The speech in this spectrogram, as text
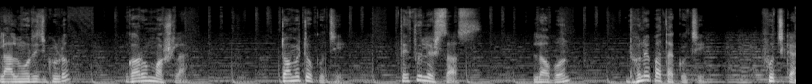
লালমরিচ গুঁড়ো, গরম মশলা, টমেটো কুচি, তেঁতুলের সস, লবণ, ধনেপাতা কুচি, ফুচকা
